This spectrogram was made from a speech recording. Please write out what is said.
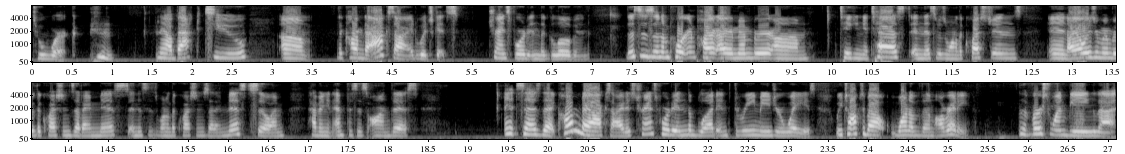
to work. now back to um, the carbon dioxide, which gets transported in the globin. This is an important part. I remember um, taking a test, and this was one of the questions. And I always remember the questions that I miss, and this is one of the questions that I missed, so I'm having an emphasis on this. it says that carbon dioxide is transported in the blood in three major ways. We talked about one of them already. The first one being that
